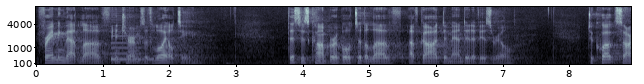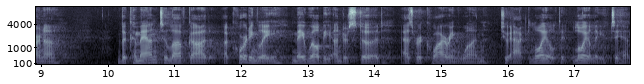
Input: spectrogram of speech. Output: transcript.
framing that love in terms of loyalty. This is comparable to the love of God demanded of Israel. To quote Sarna, the command to love God accordingly may well be understood as requiring one to act loyalty, loyally to Him.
